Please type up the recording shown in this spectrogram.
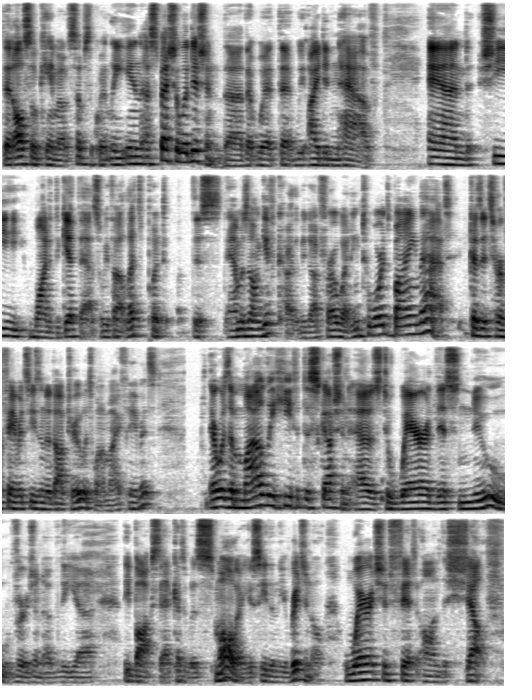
that also came out subsequently in a special edition uh, that we, that we I didn't have, and she wanted to get that, so we thought let's put this Amazon gift card that we got for our wedding towards buying that because it's her favorite season of Doctor Who. It's one of my favorites. There was a mildly heated discussion as to where this new version of the uh, the box set, because it was smaller, you see, than the original, where it should fit on the shelf.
